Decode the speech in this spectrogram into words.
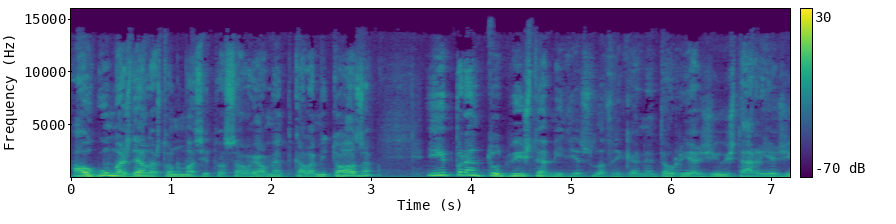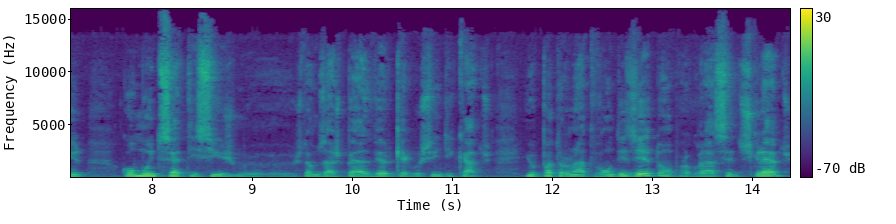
Algumas delas estão numa situação realmente calamitosa e perante tudo isto a mídia sul-africana então reagiu e está a reagir com muito ceticismo. Estamos à espera de ver o que é que os sindicatos e o patronato vão dizer, estão a procurar ser discretos,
